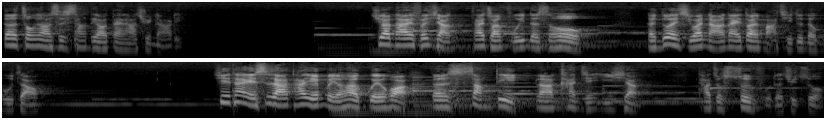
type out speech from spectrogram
但重要是上帝要带他去哪里。就像他在分享他在传福音的时候，很多人喜欢拿那一段马其顿的呼召。其实他也是啊，他原本有他的规划，但是上帝让他看见异象。他就顺服的去做，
